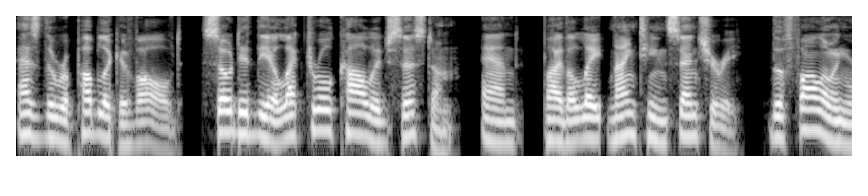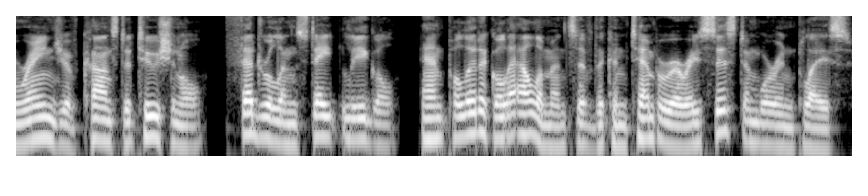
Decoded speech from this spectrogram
As the republic evolved, so did the electoral college system, and, by the late 19th century, the following range of constitutional, federal and state legal and political elements of the contemporary system were in place.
